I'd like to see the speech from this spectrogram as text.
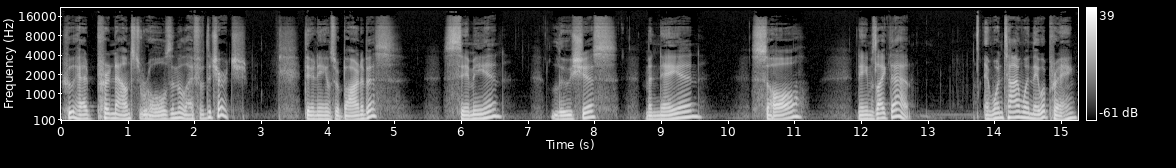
who had pronounced roles in the life of the church. Their names were Barnabas, Simeon, Lucius, Manaen, Saul, names like that. And one time when they were praying,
